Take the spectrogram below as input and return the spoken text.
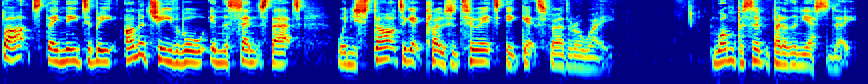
but they need to be unachievable in the sense that when you start to get closer to it, it gets further away. 1% better than yesterday.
